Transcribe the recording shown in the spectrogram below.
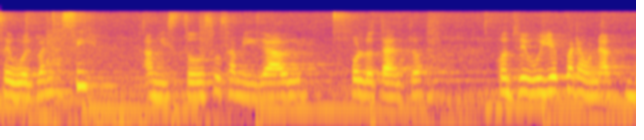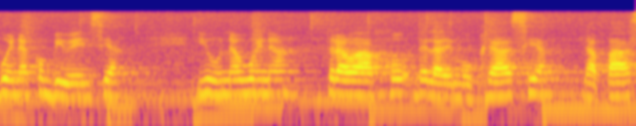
se vuelvan así, amistosos, amigables. Por lo tanto, contribuye para una buena convivencia y un buen trabajo de la democracia, la paz,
